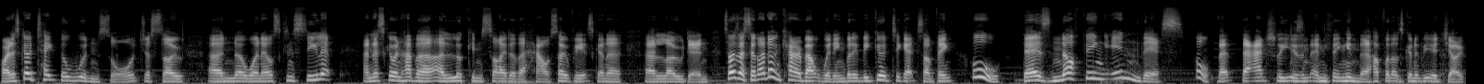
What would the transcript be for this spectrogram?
All right, let's go take the wooden sword just so uh, no one else can steal it. And let's go and have a, a look inside of the house. Hopefully it's going to uh, load in. So as I said, I don't care about winning, but it'd be good to get something. Oh, there's nothing in this. Oh, that, that actually isn't anything in there. I thought that was going to be a joke.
